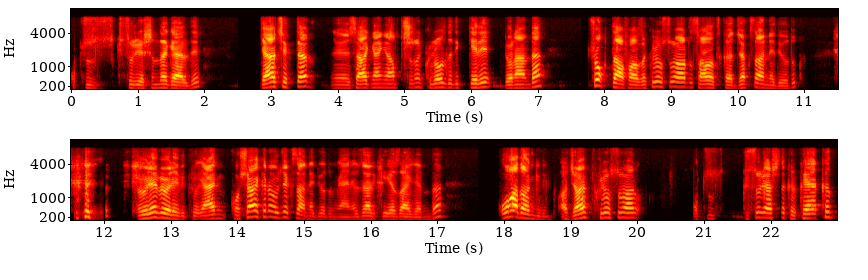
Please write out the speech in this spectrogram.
30 küsur yaşında geldi. Gerçekten e, Sergen Yalçın'ın kilol dedikleri dönemden çok daha fazla kilosu vardı. Sağda tıkanacak zannediyorduk. ee, öyle böyle bir kilo. Yani koşarken ölecek zannediyordum yani özellikle yaz aylarında. O adam gibi acayip kilosu var. 30 küsur yaşta 40'a yakın.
